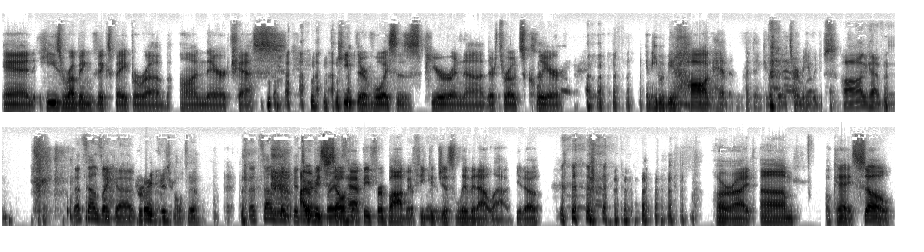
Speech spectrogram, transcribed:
and he's rubbing Vicks VapoRub on their chests, keep their voices pure and uh, their throats clear. And he would be in hog heaven, I think is the term he would use. Hog heaven. That sounds like a Great visual too. that sounds like a I would be so happy for Bob if he could just live it out loud, you know? All right. Um, okay. So,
